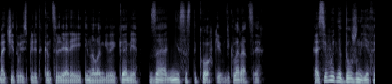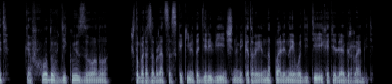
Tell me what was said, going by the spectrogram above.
отчитываясь перед канцелярией и налоговиками за несостыковки в декларациях. А сегодня должен ехать ко входу в дикую зону, чтобы разобраться с какими-то деревенщинами, которые напали на его детей и хотели ограбить.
